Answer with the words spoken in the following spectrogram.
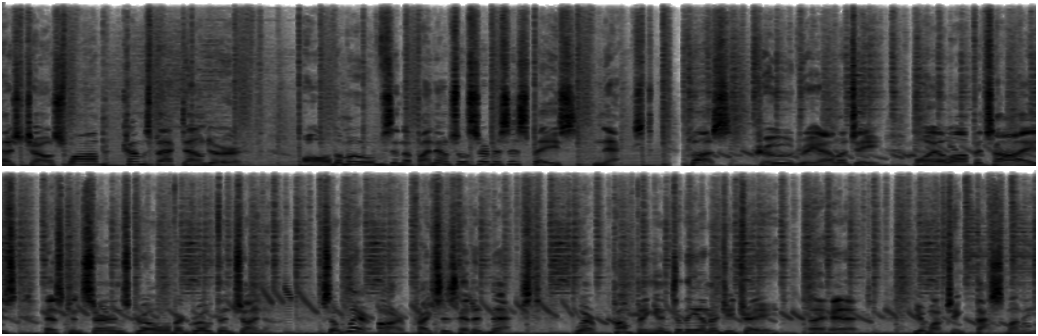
as Charles Schwab comes back down to earth. All the moves in the financial services space next. Plus, crude reality. Oil off its highs as concerns grow over growth in China. So, where are prices headed next? We're pumping into the energy trade. Ahead. You're watching Fast Money,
